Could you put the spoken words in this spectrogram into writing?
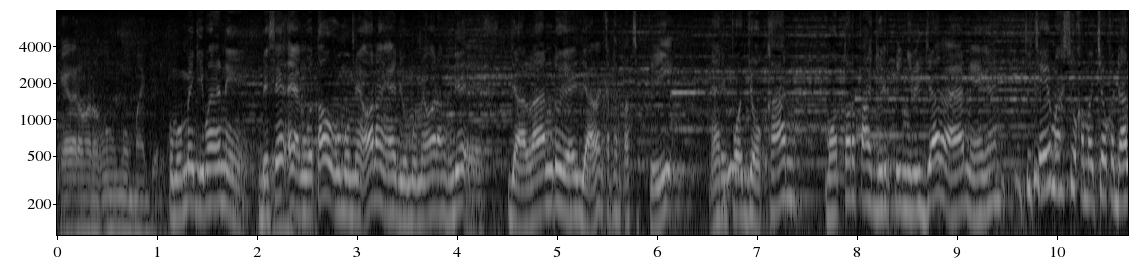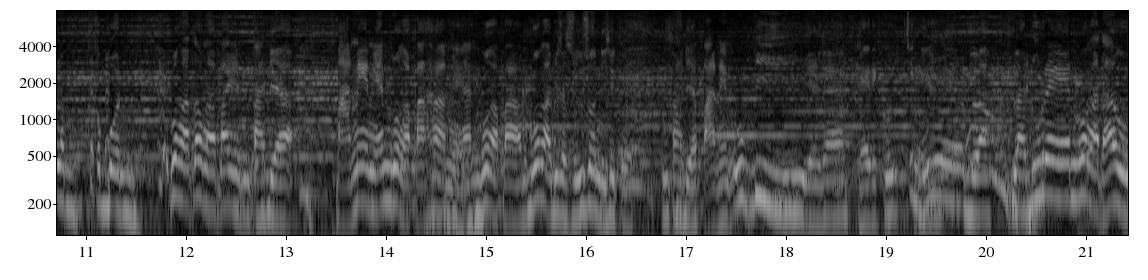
Kayak orang-orang umum aja. Lah. umumnya gimana nih? Biasanya yang gue tahu umumnya orang ya di umumnya orang. Dia jalan tuh ya jalan ke tempat sepi nyari pojokan motor parkir pinggir jalan ya kan? Itu cewek masuk sama cowok ke dalam ke kebun. Gue nggak tahu ngapain. Entah dia panen kan? Gue nggak paham ya kan? Gue nggak paham. Gue nggak bisa susun di situ. Entah dia panen ubi ya kan? Nyari kucing ya? Iya belah belah duren. Gue nggak tahu.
